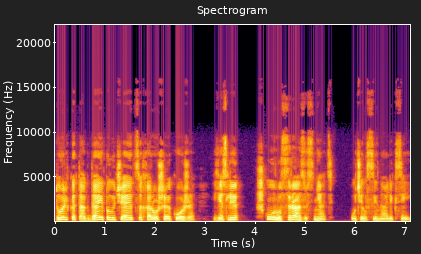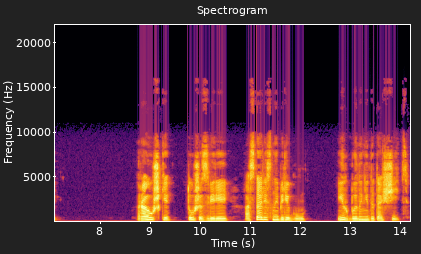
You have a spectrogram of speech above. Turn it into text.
Только тогда и получается хорошая кожа, если шкуру сразу снять, — учил сына Алексей. Раушки, туши зверей, остались на берегу, их было не дотащить.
